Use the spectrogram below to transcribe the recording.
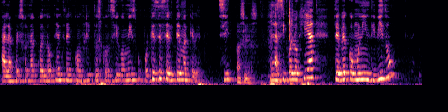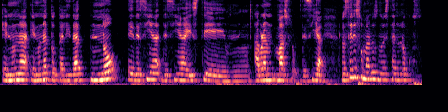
a la persona cuando entra en conflictos consigo mismo, porque ese es el tema que ve, ¿sí? Así es. La psicología te ve como un individuo en una, en una totalidad, no eh, decía, decía este mm, Abraham Maslow, decía, los seres humanos no están locos,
